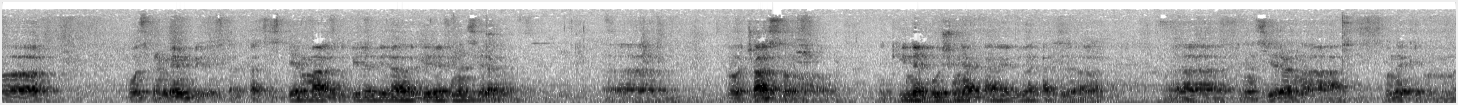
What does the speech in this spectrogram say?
v po spremembi sistema dobila vira, vire financiranja. V času Mekine Bušenjaka je bila katedra financirana po nekem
